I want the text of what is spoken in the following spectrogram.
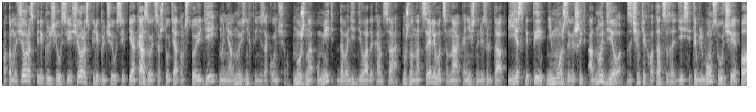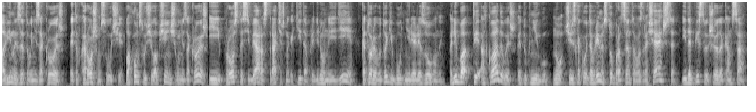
Потом еще раз переключился, еще раз переключился. И оказывается, что у тебя там 100 идей, но ни одну из них ты не закончил. Нужно уметь доводить дела до конца. Нужно нацеливаться на конечный результат. если ты не можешь завершить одно дело, зачем тебе хвататься за 10? Ты в любом случае половину из этого не закроешь. Это в хорошем случае. В плохом случае вообще ничего не закроешь и просто себя растратишь на какие-то определенные идеи, которые в итоге будут не реализованы. Либо ты откладываешь эту книгу, но через какое-то время 100% возвращаешься и дописываешь ее до конца.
